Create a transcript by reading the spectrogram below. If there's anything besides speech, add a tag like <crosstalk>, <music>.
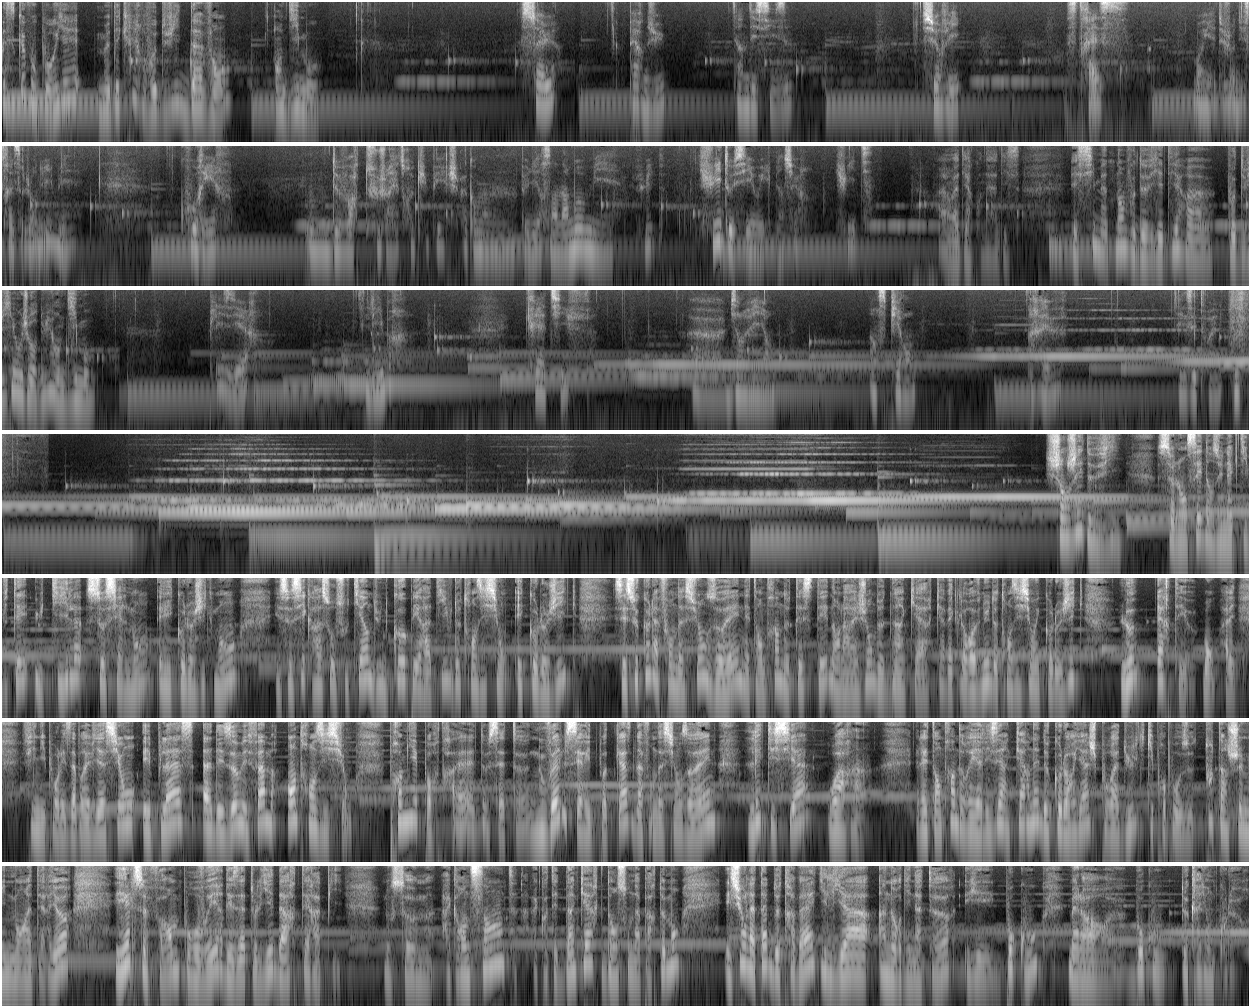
Est-ce que vous pourriez me décrire votre vie d'avant en dix mots? Seule, perdue, indécise, survie, stress. Bon, il y a toujours du stress aujourd'hui, mais courir, devoir toujours être occupé. Je sais pas comment on peut dire ça en un mot, mais. Fuite Fuite aussi, oui, bien sûr. Fuite. On va dire qu'on est à 10. Et si maintenant vous deviez dire euh, votre vie aujourd'hui en 10 mots? Plaisir, libre, créatif, euh, bienveillant, inspirant, rêve, les étoiles. <laughs> Changer de vie, se lancer dans une activité utile socialement et écologiquement, et ceci grâce au soutien d'une coopérative de transition écologique, c'est ce que la Fondation Zoein est en train de tester dans la région de Dunkerque avec le revenu de transition écologique, le RTE. Bon, allez, fini pour les abréviations et place à des hommes et femmes en transition. Premier portrait de cette nouvelle série de podcasts de la Fondation Zoein, Laetitia Warin. Elle est en train de réaliser un carnet de coloriage pour adultes qui propose tout un cheminement intérieur et elle se forme pour ouvrir des ateliers d'art-thérapie. Nous sommes à Grande-Sainte, à côté de Dunkerque, dans son appartement, et sur la table de travail, il y a un ordinateur et beaucoup, mais alors euh, beaucoup de crayons de couleur.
